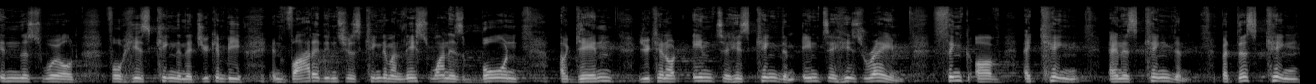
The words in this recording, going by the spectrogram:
in this world for His kingdom, that you can be invited into His kingdom. Unless one is born again, you cannot enter His kingdom, enter His reign. Think of a king and His kingdom. But this king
